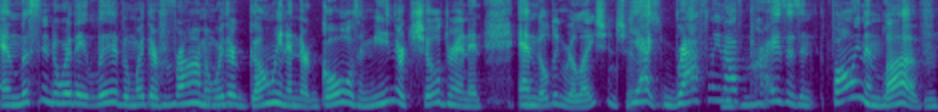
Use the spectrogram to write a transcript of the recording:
and listening to where they live and where they're mm-hmm. from and where they're going and their goals and meeting their children and and Building relationships. yeah, raffling off prizes and falling in love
